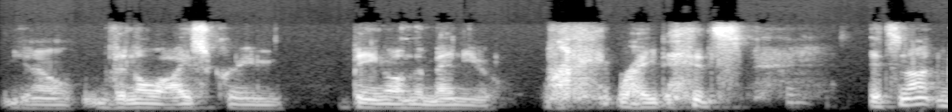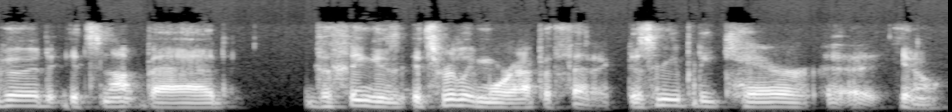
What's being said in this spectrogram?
you know, vanilla ice cream being on the menu, right? Right? It's it's not good, it's not bad. The thing is, it's really more apathetic. Does anybody care? Uh, you know,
